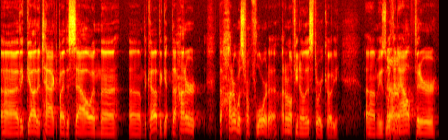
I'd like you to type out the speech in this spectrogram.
uh, that got attacked by the sow and the um, the cub. The, the hunter the hunter was from Florida. I don't know if you know this story, Cody. Um, he was with an outfitter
